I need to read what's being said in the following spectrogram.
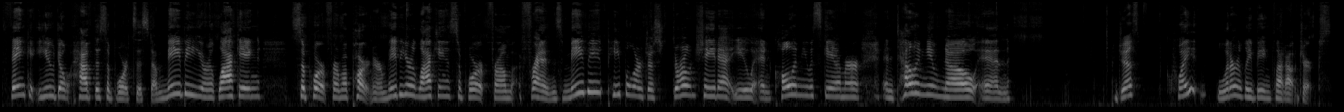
think you don't have the support system. Maybe you're lacking support from a partner. Maybe you're lacking support from friends. Maybe people are just throwing shade at you and calling you a scammer and telling you no and just quite literally being flat out jerks.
